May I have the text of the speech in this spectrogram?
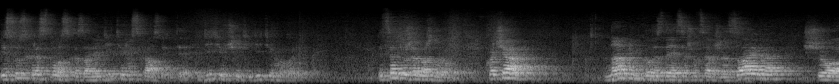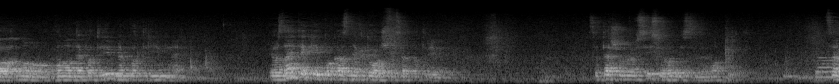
Ісус Христос сказав, ідіть і розказуйте, ідіть і вчіть, ідіть і говоріть. І це дуже важливо. Хоча нам інколи здається, що це вже зайве, що ну, воно не потрібне, потрібне. І ви знаєте, який показник того, що це потрібно? Це те, що ми всі сьогодні сидимо тут. Це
